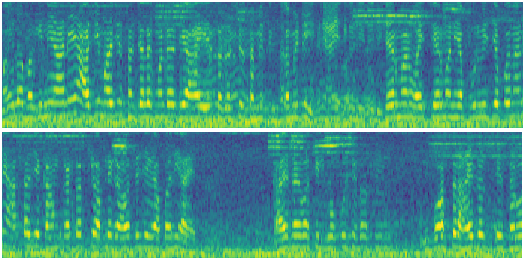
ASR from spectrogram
महिला भगिनी आणि आजी माजी संचालक मंडळ जे आहे हे सदस्य समिती कमिटी. चेअरमन व्हाईस चेअरमन या पूर्वीचे पण आणि आता जे काम करतात किंवा आपल्या गावातले जे व्यापारी आहेत. काळेसाहेब असतील गोकुळ शेठ असतील आणि बॉस तर आहेतच ते सर्व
